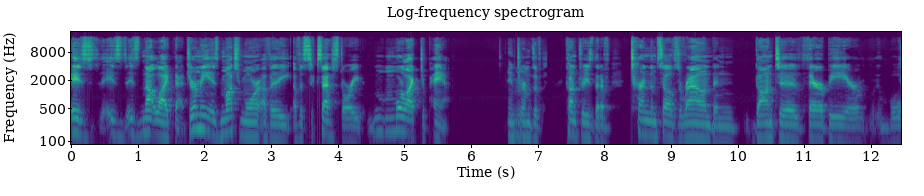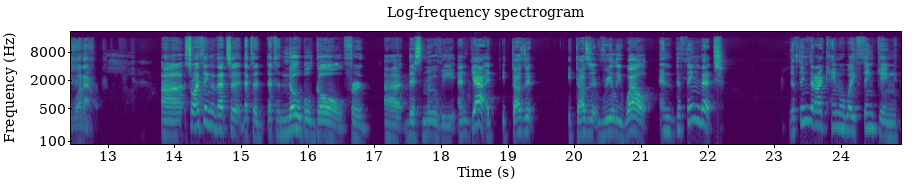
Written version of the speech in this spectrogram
is is is not like that. Germany is much more of a of a success story, more like Japan in mm. terms of countries that have turned themselves around and gone to therapy or whatever. Uh, so I think that that's a that's a that's a noble goal for uh, this movie, and yeah, it, it does it it does it really well. And the thing that the thing that I came away thinking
